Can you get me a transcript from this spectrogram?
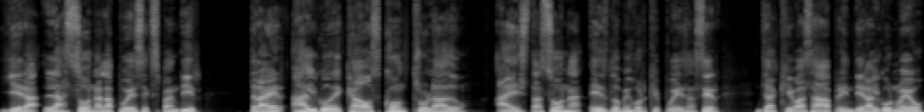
y era la zona la puedes expandir. Traer algo de caos controlado a esta zona es lo mejor que puedes hacer, ya que vas a aprender algo nuevo,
